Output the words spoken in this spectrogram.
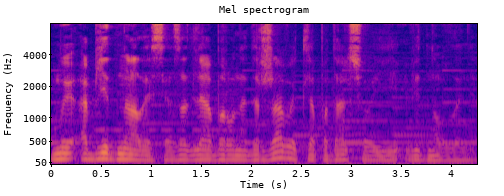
Ми об'єдналися задля оборони держави для подальшого її відновлення.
